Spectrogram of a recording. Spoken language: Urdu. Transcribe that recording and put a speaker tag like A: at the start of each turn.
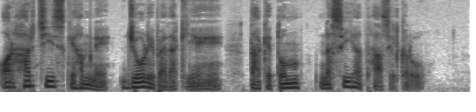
A: اور ہر چیز کے ہم نے جوڑے پیدا کیے ہیں تاکہ تم نصیحت حاصل کرو۔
